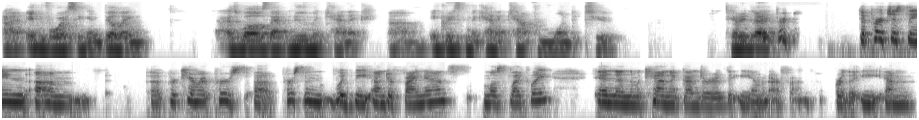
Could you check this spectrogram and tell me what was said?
uh, invoicing and billing, as well as that new mechanic, um, increasing the mechanic count from one to two. Terry, did I? The pur- The purchasing um, uh, procurement pers- uh, person would be under finance, most likely, and then the mechanic under the ER&R fund or the E fund.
